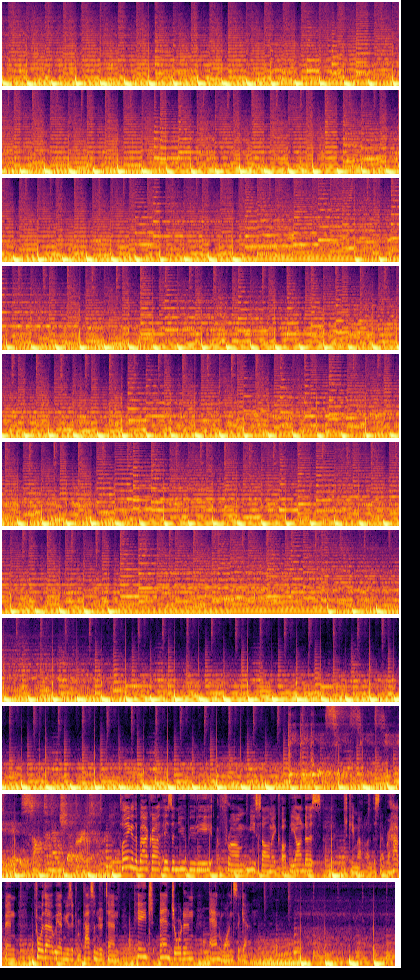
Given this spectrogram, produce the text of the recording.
Is a new beauty from Mees Salomé called Beyond Us, which came out on This Never Happened. Before that, we had music from Passenger 10, Paige and Jordan, and Once Again.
